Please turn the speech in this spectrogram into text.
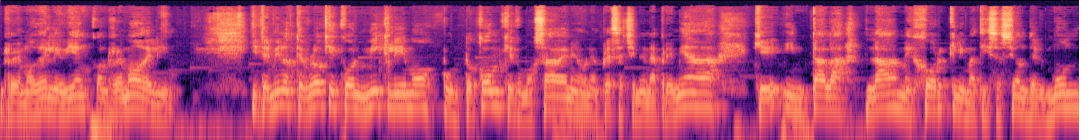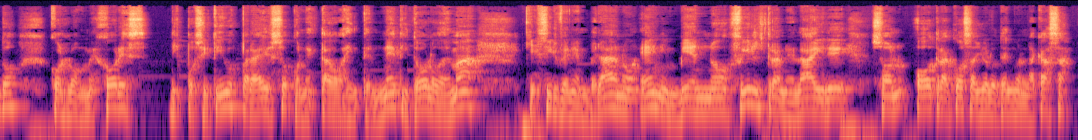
remodele bien con remodeling. Y termino este bloque con miclimo.com, que como saben es una empresa chilena premiada que instala la mejor climatización del mundo con los mejores dispositivos para eso, conectados a internet y todo lo demás, que sirven en verano, en invierno, filtran el aire, son otra cosa, yo lo tengo en la casa,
